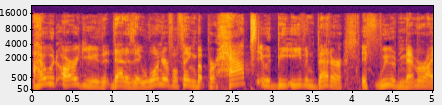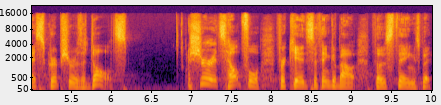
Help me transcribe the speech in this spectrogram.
i would argue that that is a wonderful thing but perhaps it would be even better if we would memorize scripture as adults Sure, it's helpful for kids to think about those things, but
